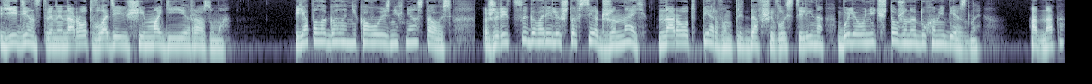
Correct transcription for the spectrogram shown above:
Единственный народ, владеющий магией разума. Я полагала, никого из них не осталось. Жрецы говорили, что все Дженнай, народ, первым предавший властелина, были уничтожены духами бездны. Однако,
